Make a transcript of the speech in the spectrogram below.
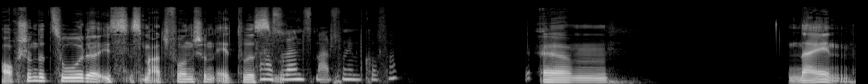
auch schon dazu oder ist Smartphone schon etwas? Hast du dein Smartphone im Koffer? Ähm, nein.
